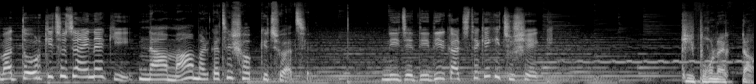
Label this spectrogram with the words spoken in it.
মা তোর কিছু চাই নাকি? না মা আমার কাছে সব কিছু আছে। নিজে দিদির কাছ থেকে কিছু শেখ। কি ফোন একটা।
